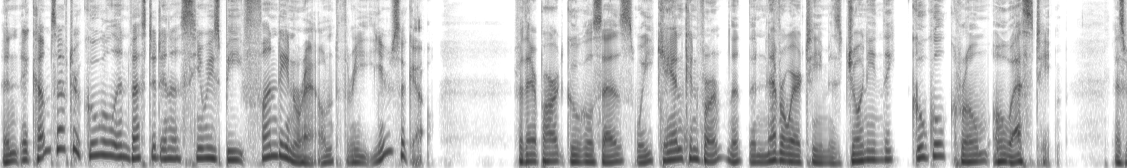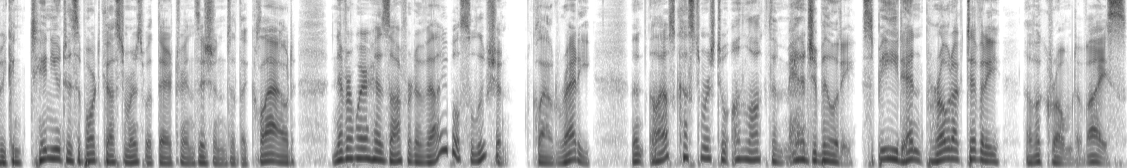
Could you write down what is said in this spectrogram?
and it comes after Google invested in a Series B funding round three years ago. For their part, Google says, We can confirm that the Neverware team is joining the Google Chrome OS team. As we continue to support customers with their transition to the cloud, Neverware has offered a valuable solution cloud ready that allows customers to unlock the manageability, speed, and productivity of a Chrome device.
